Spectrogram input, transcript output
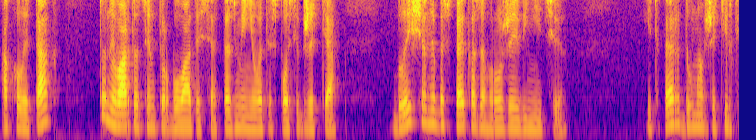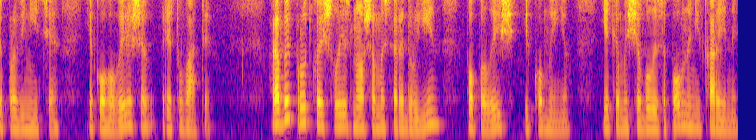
А коли так, то не варто цим турбуватися та змінювати спосіб життя. Ближча небезпека загрожує Вініцію. І тепер думав вже тільки про Вініція, якого вирішив рятувати. Раби прудко йшли з ношами серед руїн, попелищ і коминів, якими ще були заповнені карини,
